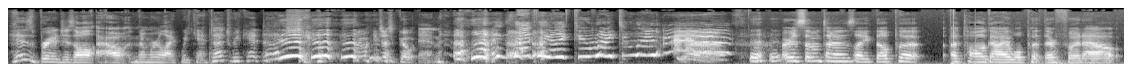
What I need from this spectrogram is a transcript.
his bridge is all out, and then we're like, we can't touch, we can't touch. we just go in. exactly, like two by two by. yeah. Or sometimes like they'll put a tall guy will put their foot out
